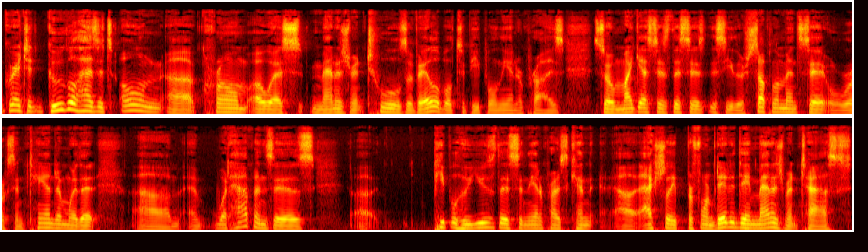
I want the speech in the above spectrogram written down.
granted, Google has its own uh, Chrome OS management tools available to people in the enterprise. So my guess is this is this either supplements it or works in tandem with it. Um, and what happens is. Uh, people who use this in the enterprise can uh, actually perform day-to-day management tasks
